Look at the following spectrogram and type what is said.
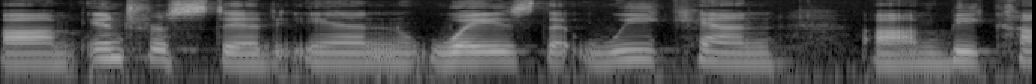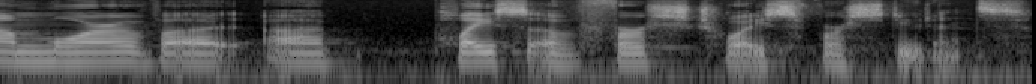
um, interested in ways that we can um, become more of a, a place of first choice for students.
